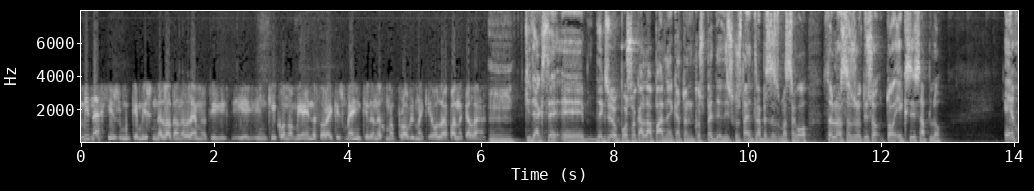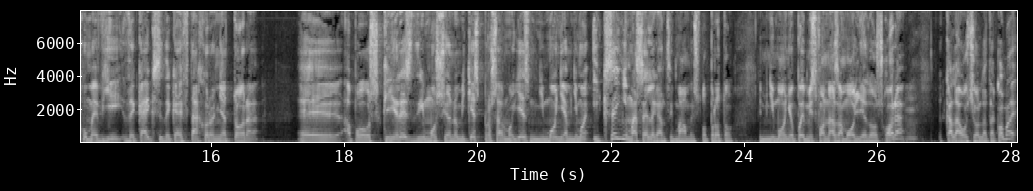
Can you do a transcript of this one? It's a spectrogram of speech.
μην αρχίζουμε και εμείς στην Ελλάδα να λέμε ότι η ελληνική οικονομία είναι θωρακισμένη και δεν έχουμε πρόβλημα και όλα πάνε καλά. Mm, κοιτάξτε, ε, δεν ξέρω πόσο καλά πάνε. 125 δίσκο στα τράπεζε μας. Εγώ θέλω να σας ρωτήσω το εξής απλό. Έχουμε βγει 16-17 χρόνια τώρα ε, από σκληρές δημοσιονομικές προσαρμογές, μνημόνια, μνημόνια. Οι ξένοι μας έλεγαν, θυμάμαι, στο πρώτο μνημόνιο που εμείς φωνάζαμε όλοι εδώ ως χώρα. Καλά, όχι όλα τα κόμματα.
